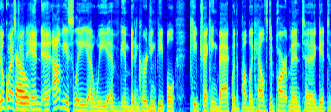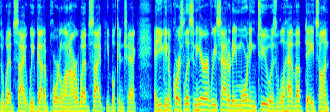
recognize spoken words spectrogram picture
No question. So, and uh, obviously, uh, we have been encouraging people keep checking back with the public health department. Uh, get to the website. We've got a portal on our website people can check. And you can, of course, listen here every Saturday morning, too, as we'll have updates on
